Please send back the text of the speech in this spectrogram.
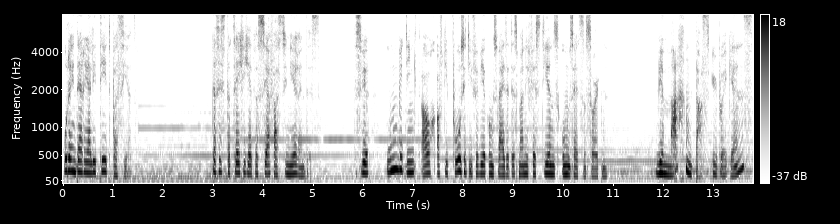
oder in der Realität passiert. Das ist tatsächlich etwas sehr Faszinierendes, dass wir unbedingt auch auf die positive Wirkungsweise des Manifestierens umsetzen sollten. Wir machen das übrigens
